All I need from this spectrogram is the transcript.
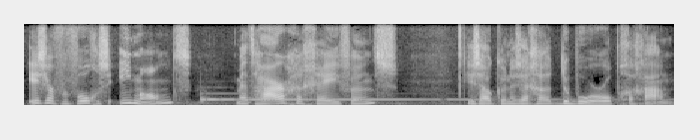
is er vervolgens iemand met haar gegevens, je zou kunnen zeggen, de boer opgegaan.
